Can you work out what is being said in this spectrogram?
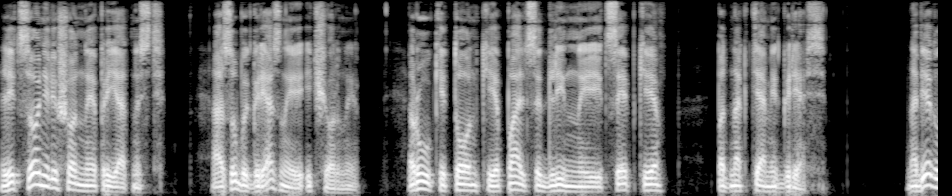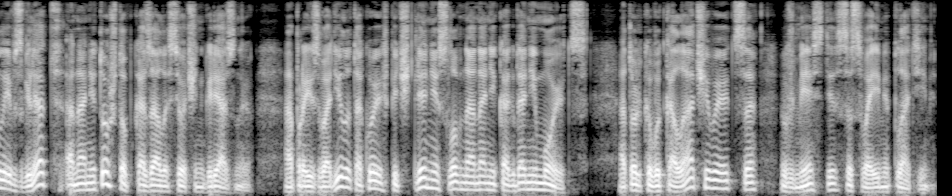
Лицо, не лишенное приятности, а зубы грязные и черные. Руки тонкие, пальцы длинные и цепкие, под ногтями грязь. На беглый взгляд она не то чтоб казалась очень грязную, а производила такое впечатление, словно она никогда не моется, а только выколачивается вместе со своими платьями.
